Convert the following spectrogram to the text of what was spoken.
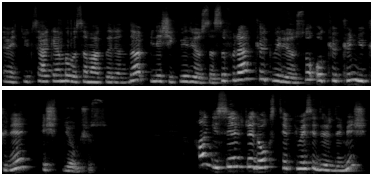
Evet yükseltgenme basamaklarında bileşik veriyorsa sıfıra, kök veriyorsa o kökün yüküne eşitliyormuşuz. Hangisi redoks tepkimesidir demiş.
